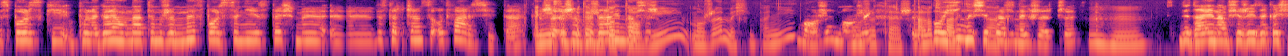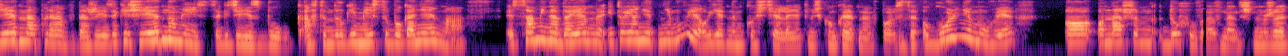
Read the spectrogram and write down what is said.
z Polski polegają na tym, że my w Polsce nie jesteśmy y, wystarczająco otwarci, tak? A nie że, jesteśmy że też gotowi? Się, może, myśli pani? Może, może. Może też, ale Boimy otwarci, się tak. pewnych rzeczy. Mhm wydaje nam się, że jest jakaś jedna prawda, że jest jakieś jedno miejsce, gdzie jest Bóg, a w tym drugim miejscu Boga nie ma. Sami nadajemy, i to ja nie, nie mówię o jednym kościele jakimś konkretnym w Polsce, ogólnie mówię o, o naszym duchu wewnętrznym, że,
